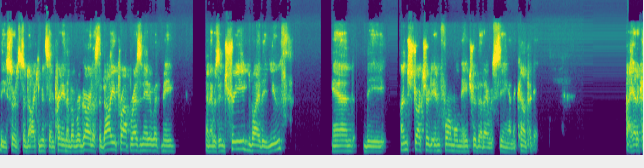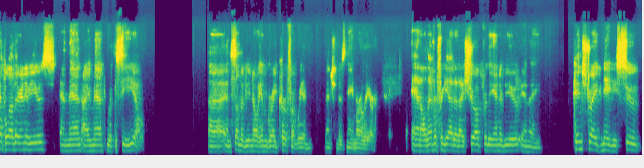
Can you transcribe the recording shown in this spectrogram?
these sorts of documents and printing them. But regardless, the value prop resonated with me. And I was intrigued by the youth and the unstructured, informal nature that I was seeing in the company. I had a couple other interviews, and then I met with the CEO. Uh, and some of you know him, Greg Kerfoot. We had mentioned his name earlier. And I'll never forget it. I show up for the interview in a pinstripe navy suit,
